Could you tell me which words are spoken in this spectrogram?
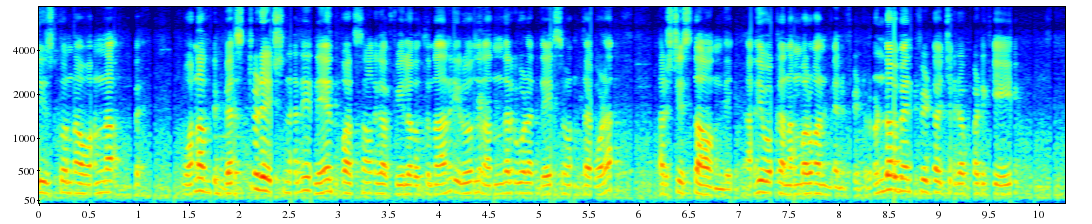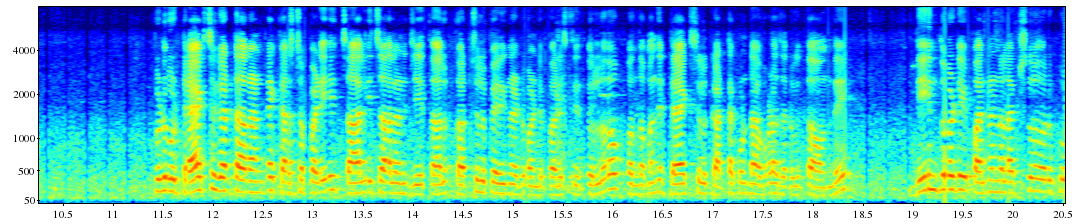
తీసుకున్న one one of the best decision అని నేను పర్సనల్గా ఫీల్ అవుతున్నాను. ఈ రోజున అందరూ కూడా దేశం అంతా కూడా హర్షిస్తూ ఉంది. అది ఒక నంబర్ వన్ బెనిఫిట్ రెండో బెనిఫిట్ వచ్చేటప్పటికి ఇప్పుడు ట్యాక్స్ కట్టాలంటే కష్టపడి చాలీ చాలని జీతాలు ఖర్చులు పెరిగినటువంటి పరిస్థితుల్లో కొంతమంది ట్యాక్సులు కట్టకుండా కూడా జరుగుతూ ఉంది. దీంతో పన్నెండు లక్షల వరకు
